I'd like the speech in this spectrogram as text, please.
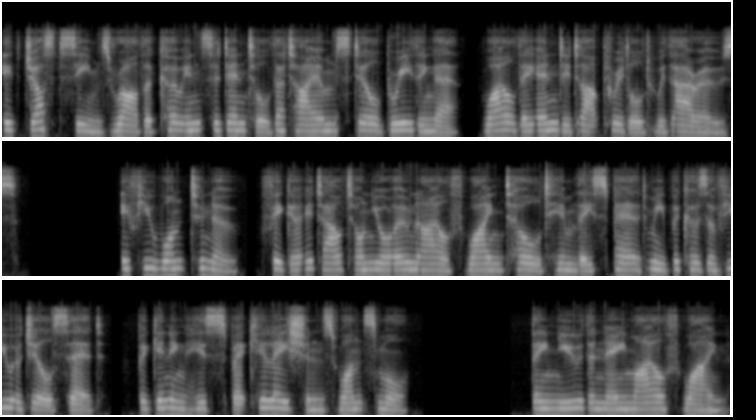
It just seems rather coincidental that I am still breathing air, while they ended up riddled with arrows. If you want to know, figure it out on your own Alfwine told him they spared me because of you Agil said, beginning his speculations once more. They knew the name Alfwine.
